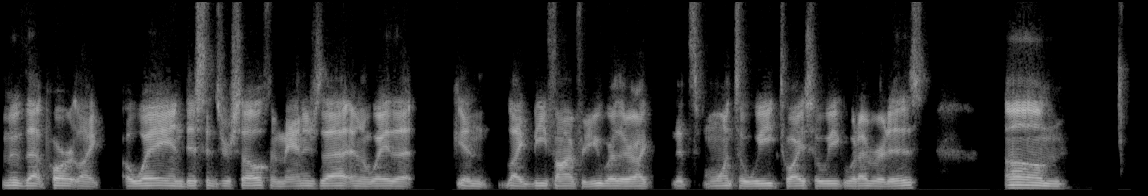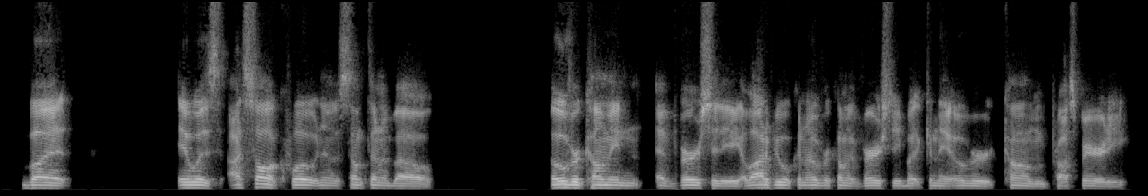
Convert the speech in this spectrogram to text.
move that part like away and distance yourself and manage that in a way that can like be fine for you, whether like it's once a week, twice a week, whatever it is. Um, but it was I saw a quote and it was something about overcoming adversity. A lot of people can overcome adversity, but can they overcome prosperity?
